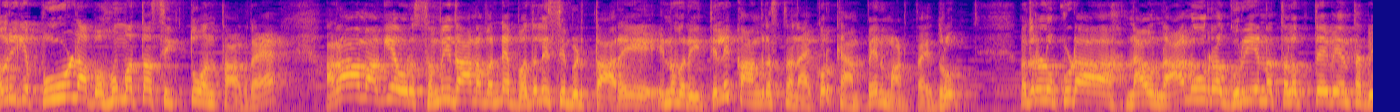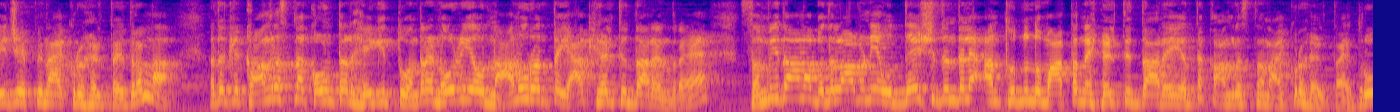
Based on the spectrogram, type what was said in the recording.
ಅವರಿಗೆ ಪೂರ್ಣ ಬಹುಮತ ಸಿಕ್ತು ಅಂತಾದರೆ ಆರಾಮಾಗಿ ಅವರು ಸಂವಿಧಾನವನ್ನೇ ಬದಲಿಸಿ ಬಿಡ್ತಾರೆ ಎನ್ನುವ ರೀತಿಯಲ್ಲಿ ಕಾಂಗ್ರೆಸ್ನ ನಾಯಕರು ಕ್ಯಾಂಪೇನ್ ಮಾಡ್ತಾ ಇದ್ರು. ಅದರಲ್ಲೂ ಕೂಡ ನಾವು ನಾನೂರ ಗುರಿಯನ್ನು ತಲುಪ್ತೇವೆ ಅಂತ ಬಿಜೆಪಿ ನಾಯಕರು ಹೇಳ್ತಾ ಇದ್ರಲ್ಲ, ಅದಕ್ಕೆ ಕಾಂಗ್ರೆಸ್ನ ಕೌಂಟರ್ ಹೇಗಿತ್ತು ಅಂದರೆ, ನೋಡಿ ಅವ್ರು ನಾನೂರು ಅಂತ ಯಾಕೆ ಹೇಳ್ತಿದ್ದಾರೆ ಅಂದರೆ, ಸಂವಿಧಾನ ಬದಲಾವಣೆಯ ಉದ್ದೇಶದಿಂದಲೇ ಅಂಥದ್ದೊಂದು ಮಾತನ್ನು ಹೇಳ್ತಿದ್ದಾರೆ ಅಂತ ಕಾಂಗ್ರೆಸ್ನ ನಾಯಕರು ಹೇಳ್ತಾ ಇದ್ರು.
